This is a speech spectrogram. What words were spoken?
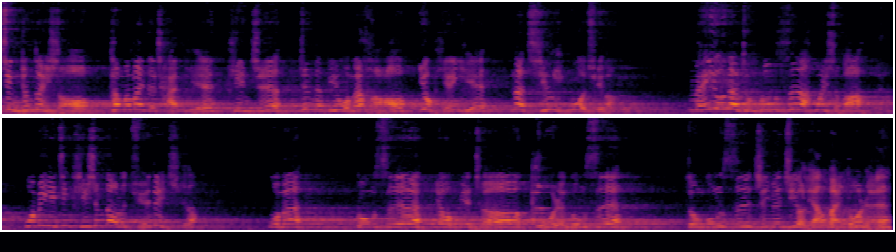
竞争对手，他们卖的产品品质真的比我们好又便宜，那请你过去吧。没有那种公司啊？为什么？我们已经提升到了绝对值了。我们公司要变成无人公司，总公司职员只有两百多人。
